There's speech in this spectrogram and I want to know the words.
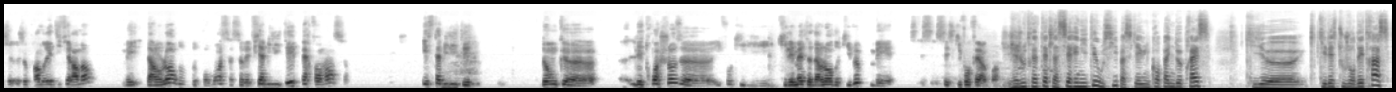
je, prendrais différemment. Mais dans l'ordre, pour moi, ça serait fiabilité, performance et stabilité. Donc, euh, les trois choses, euh, il faut qu'il les mette dans l'ordre qu'il veut, mais c'est ce qu'il faut faire. J'ajouterais peut-être la sérénité aussi, parce qu'il y a eu une campagne de presse qui, euh, qui laisse toujours des traces.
